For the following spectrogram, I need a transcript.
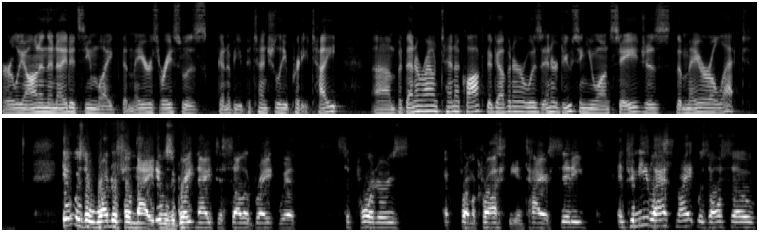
Early on in the night, it seemed like the mayor's race was going to be potentially pretty tight. Um, but then around 10 o'clock, the governor was introducing you on stage as the mayor elect. It was a wonderful night. It was a great night to celebrate with supporters uh, from across the entire city. And to me, last night was also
